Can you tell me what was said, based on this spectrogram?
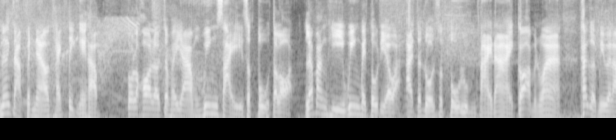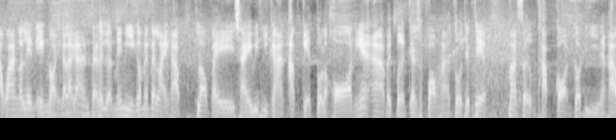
เนื่องจากเป็นแนวแท็กติกไงครับ ตัวละครเราจะพยายามวิ่งใส่ศัตรูตลอด แล้วบางทีวิ่งไปตัวเดียวอะอาจจะโดนศัตรูลุมตายได้ ก็เอาเป็นว่าถ้าเกิดมีเวลาว่างก็เล่นเองหน่อยก็แล้วกัน แต่ถ้าเกิดไม่มีก็ไม่เป็นไรครับ เราไปใช้วิธีการอัปเกรดตัวละครเนี้ยอ่าไปเปิดกระชปองหาตัวเทพๆมาเสริมทัพก่อนก็ดีนะครับ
